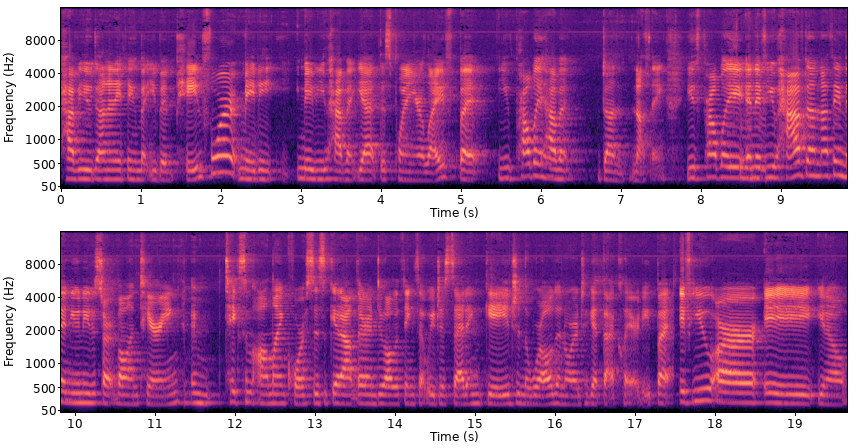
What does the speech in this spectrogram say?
have you done anything that you've been paid for? Maybe maybe you haven't yet at this point in your life, but you probably haven't done nothing. You've probably, mm-hmm. and if mm-hmm. you have done nothing, then you need to start volunteering and take some online courses, get out there and do all the things that we just said, engage in the world in order to get that clarity. But if you are a, you know,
